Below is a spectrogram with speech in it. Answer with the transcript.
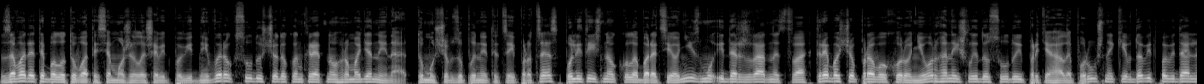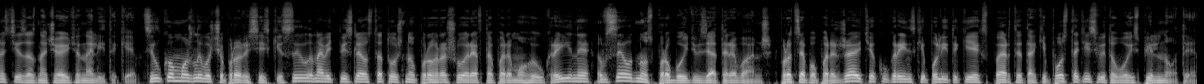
Завадити балотуватися може лише відповідний вирок суду щодо конкретного громадянина, тому щоб зупинити цей процес політичного колабораціонізму і держзрадництва, треба, щоб правоохоронні органи йшли до суду і притягали порушників до відповідальності, зазначають аналітики. Цілком можливо, що проросійські сили навіть після остаточного програшу РФ та перемоги України все одно спробують взяти реванш. Про це попереджають як українські політики і експерти, так і постаті світової спільноти.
